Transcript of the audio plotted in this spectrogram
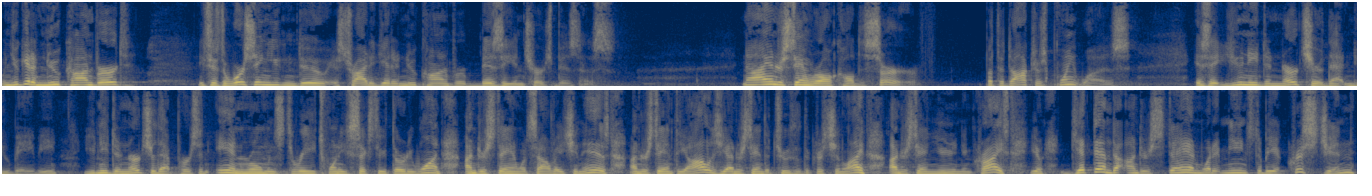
When you get a new convert, he says the worst thing you can do is try to get a new convert busy in church business. Now, I understand we're all called to serve, but the doctor's point was is that you need to nurture that new baby. You need to nurture that person in Romans 3 26 through 31. Understand what salvation is, understand theology, understand the truth of the Christian life, understand union in Christ. You know, get them to understand what it means to be a Christian,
